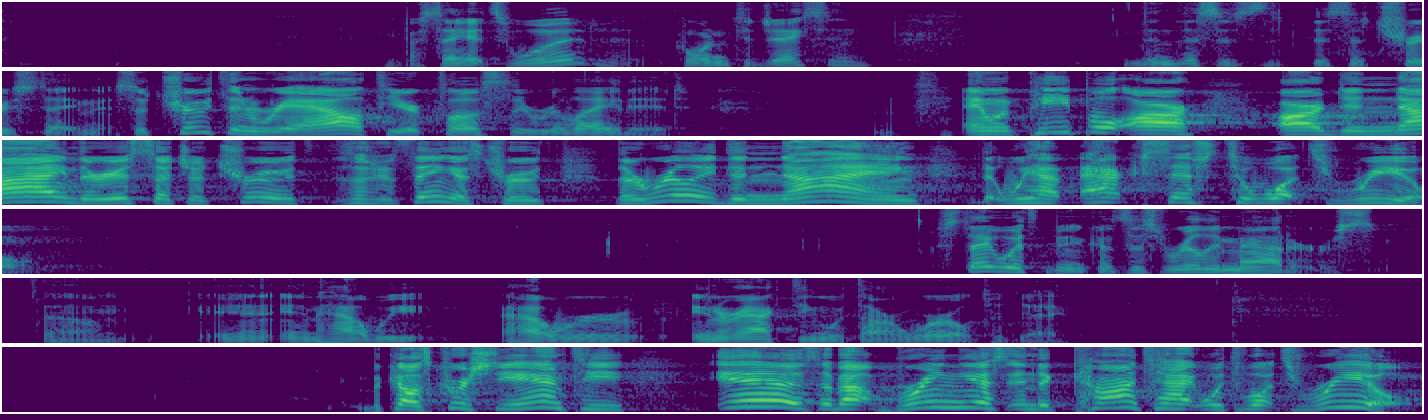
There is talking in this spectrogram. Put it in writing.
If I say it's wood, according to Jason, then this is, this is a true statement. So truth and reality are closely related. And when people are, are denying there is such a truth, such a thing as truth, they're really denying that we have access to what's real. Stay with me because this really matters um, in, in how, we, how we're interacting with our world today. Because Christianity is about bringing us into contact with what's real.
